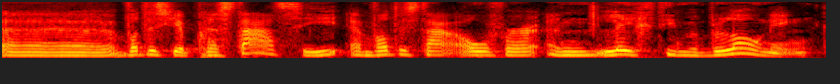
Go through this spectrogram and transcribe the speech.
uh, uh, wat is je prestatie en wat is daarover een legitieme beloning.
